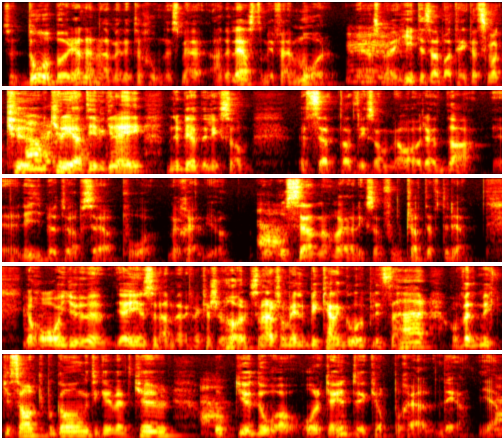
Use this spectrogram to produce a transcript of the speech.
Så då började den här meditationen som jag hade läst om i fem år. Mm. Som jag hittills hade bara tänkt att det skulle vara kul, ja, kreativ grej. Nu blev det liksom ett sätt att liksom, ja, rädda eh, livet, jag på säga, på mig själv. Ja. Ja. Och, sen har jag liksom fortsatt efter det. Jag har ju, jag är ju en sån här människa, kanske du hör, sån här som kan gå upp lite så här, har väldigt mycket saker på gång, tycker det är väldigt kul. Ja. Och då orkar ju inte kropp och själ det jämt.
